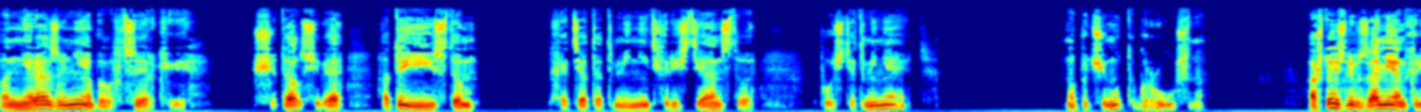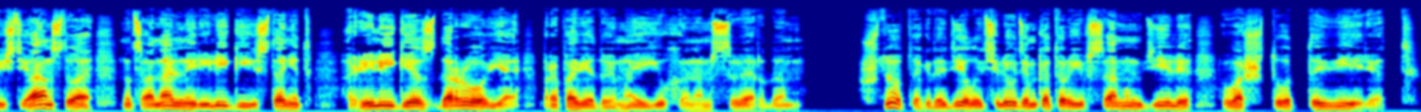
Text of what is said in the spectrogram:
он ни разу не был в церкви. Считал себя атеистом. Хотят отменить христианство, пусть отменяют. Но почему-то грустно. А что, если взамен христианства национальной религией станет религия здоровья, проповедуемая Юханом Свердом? Что тогда делать людям, которые в самом деле во что-то верят?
